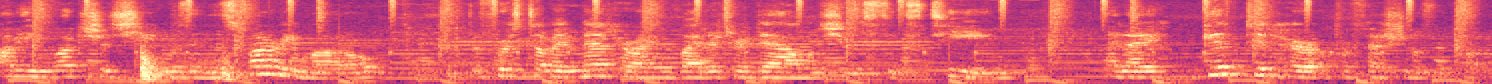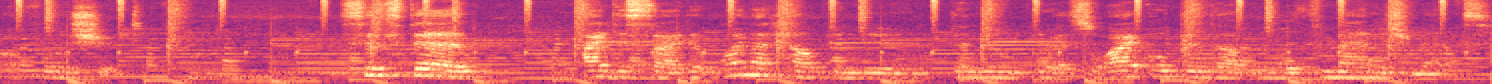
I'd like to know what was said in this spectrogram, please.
I mean, actually she was an aspiring model. The first time I met her, I invited her down when she was 16, and I gifted her a professional photo, shoot. Since then, I decided why not help the new the new grad. So I opened up Wolff Management,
